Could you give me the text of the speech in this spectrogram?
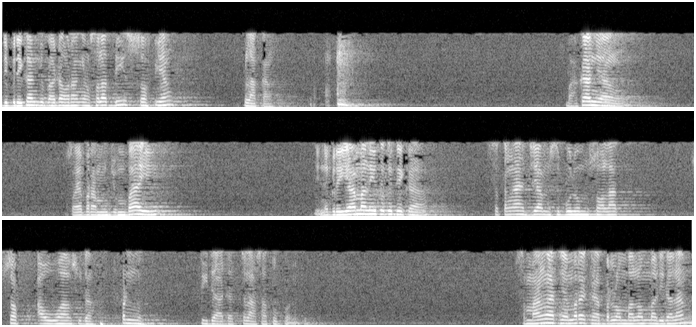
diberikan kepada orang yang sholat di soft yang belakang. Bahkan yang saya pernah menjumpai di negeri Yaman itu ketika setengah jam sebelum sholat soft awal sudah penuh tidak ada celah satupun. Semangatnya mereka berlomba-lomba di dalam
